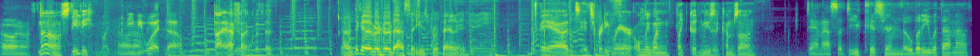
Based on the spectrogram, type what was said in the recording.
Oh no. Stevie. No, Stevie. Oh, no, I Stevie think what, though? I, I fuck with it. I don't think I ever heard Asset use profanity. Yeah, it's, it's pretty rare. Only when like good music comes on. Damn, asset. Do you kiss your nobody with that mouth?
